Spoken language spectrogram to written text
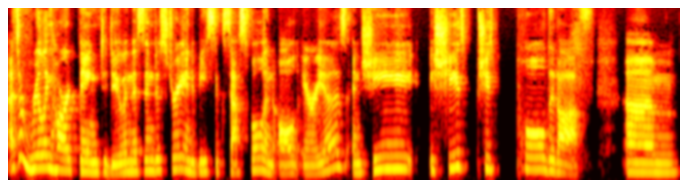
that's a really hard thing to do in this industry and to be successful in all areas. And she she's she's pulled it off. Um,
